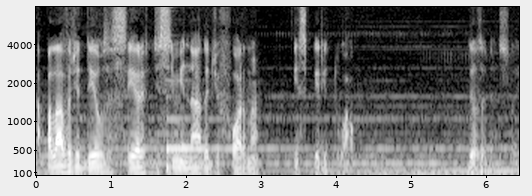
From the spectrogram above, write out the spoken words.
a palavra de Deus a ser disseminada de forma espiritual. Deus abençoe.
